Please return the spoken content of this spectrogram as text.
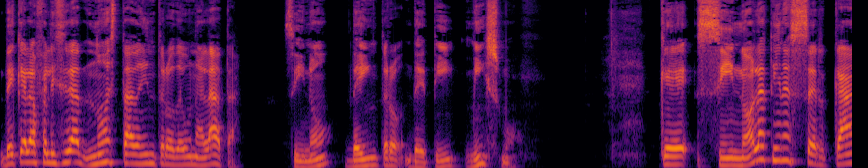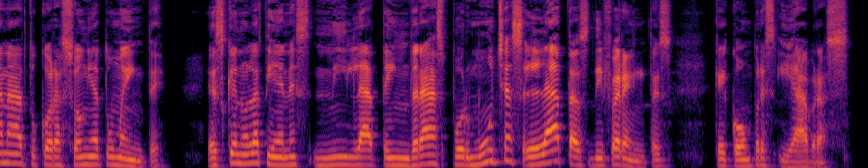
de que la felicidad no está dentro de una lata, sino dentro de ti mismo. Que si no la tienes cercana a tu corazón y a tu mente, es que no la tienes ni la tendrás por muchas latas diferentes que compres y abras.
